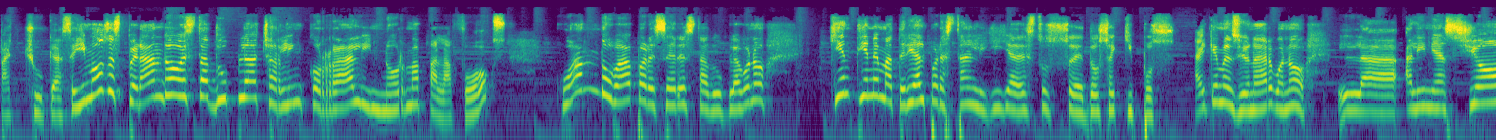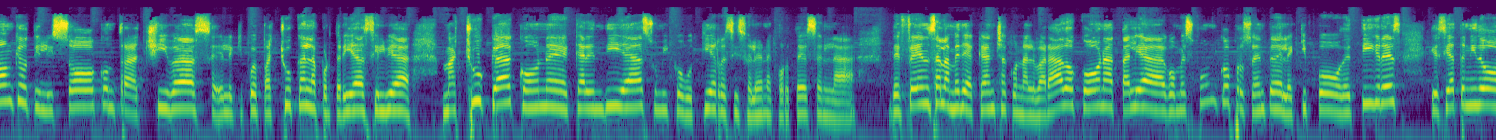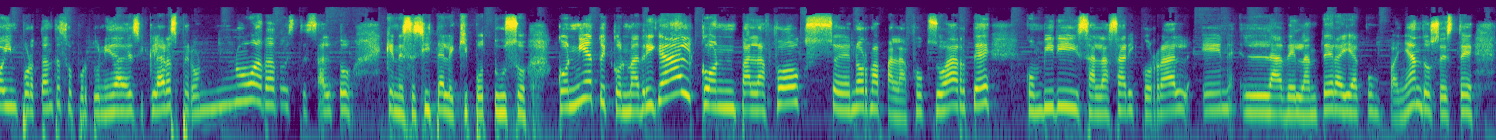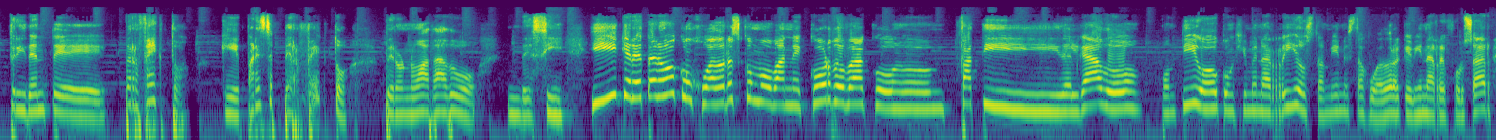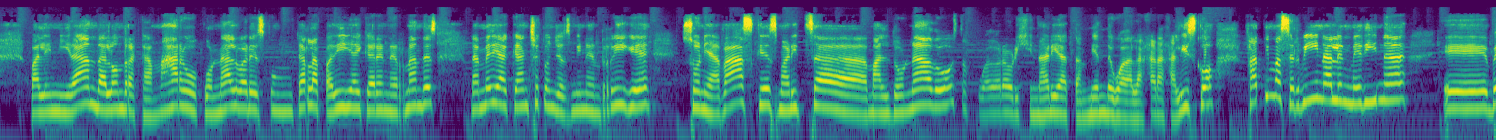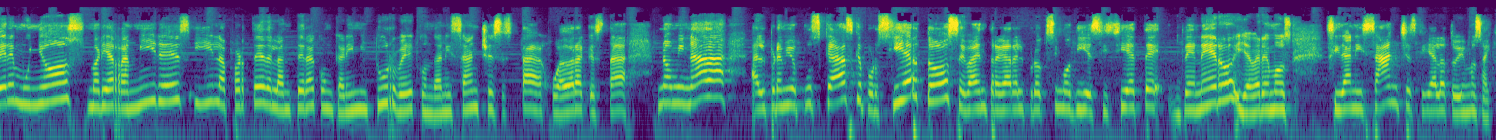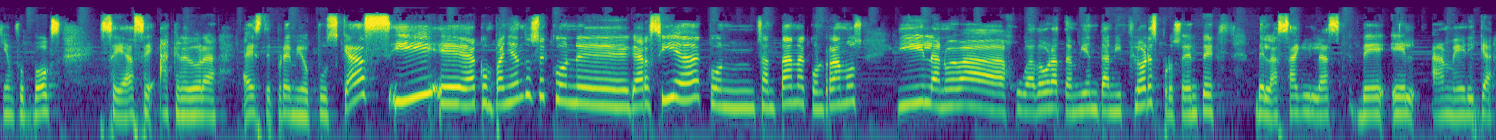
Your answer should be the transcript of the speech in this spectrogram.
Pachuca. Seguimos esperando esta dupla Charlín Corral y Norma Palafox. ¿Cuándo va a aparecer esta dupla? Bueno, ¿quién tiene material para estar en liguilla de estos eh, dos equipos? Hay que mencionar, bueno, la alineación que utilizó contra Chivas el equipo de Pachuca en la portería Silvia Machuca con eh, Karen Díaz, Sumiko Gutiérrez y Selena Cortés en la defensa, la media cancha con Alvarado, con Natalia Gómez Junco, procedente del equipo de Tigres, que sí ha tenido importantes oportunidades y claras, pero no ha dado este salto que necesita el equipo Tuzo. Con Nieto y con Madrigal, con Palafox, eh, Norma Palafox Duarte, con Viri Salazar y Corral en la delantera y acompañándose este tridente perfecto, que parece perfecto, pero no ha dado de sí. Y Querétaro con jugadores como Vane Córdoba, con Fati Delgado, contigo, con Jimena Ríos, también esta jugadora que viene a reforzar, Vale Miranda, Alondra Camargo, con Álvarez, con Carla Padilla y Karen Hernández, la media cancha con Yasmín Enrique, Sonia Vázquez, Maritza Maldonado, esta jugadora originaria también de Guadalajara, Jalisco, Fátima Servín, Allen Medina, eh, Bere Muñoz, María Ramírez y la parte delantera con Karim Iturbe, con Dani Sánchez, esta jugadora que está nominada al premio Puskas, que por cierto se va a entregar el próximo 17 de enero y ya veremos si Dani Sánchez, que ya la tuvimos aquí en Footbox, se hace acreedora a este premio Puskas y eh, acompañándose con eh, García, con Santana, con Ramos y la nueva jugadora también Dani Flores, procedente de las Águilas de el América.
